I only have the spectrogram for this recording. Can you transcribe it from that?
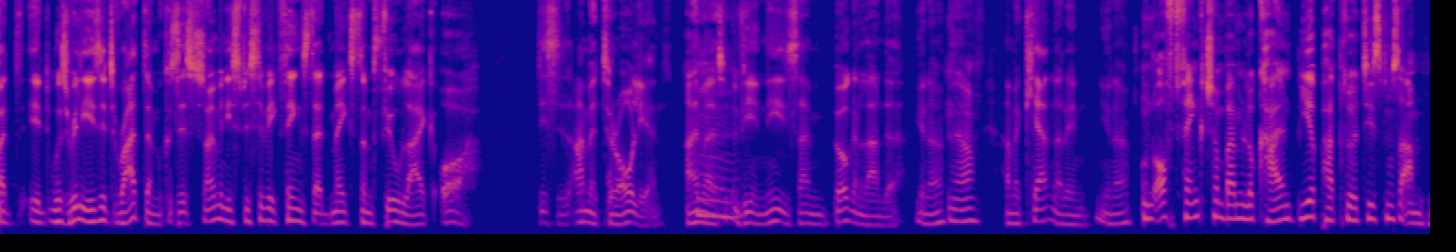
but it was really easy to write them because there's so many specific things that makes them feel like oh this is I'm a Tyrolean, I'm mm. a Viennese, I'm Burgenlander, you know. Ja. I'm a Kärntnerin, you know. Und oft fängt schon beim lokalen Bierpatriotismus an,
